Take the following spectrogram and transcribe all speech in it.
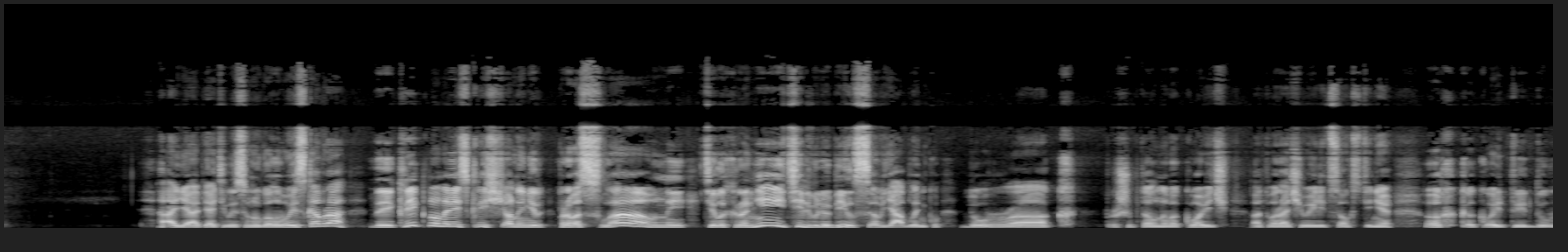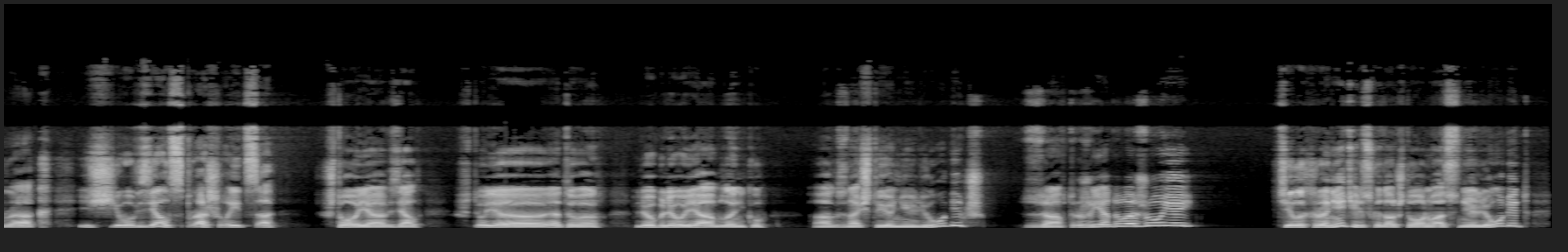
а я опять высуну голову из ковра, да и крикну на весь крещеный мир «Православный телохранитель влюбился в яблоньку!» «Дурак!» — прошептал Новакович, отворачивая лицо к стене. «Ах, какой ты дурак! Из чего взял, спрашивается?» «Что я взял? Что я этого люблю яблоньку?» «Ах, значит, ее не любишь? Завтра же я доложу ей». Телохранитель сказал, что он вас не любит, ——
